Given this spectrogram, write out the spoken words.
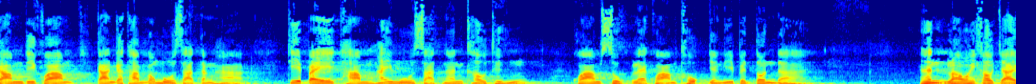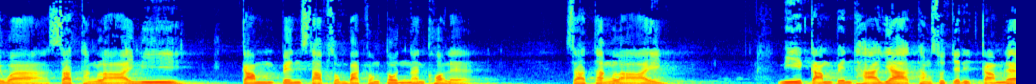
กรรมที่ความการกระทำของหมูสัตว์ต่างหาก ที่ไปทำให้หมูสัตว์นั้นเข้าถึงความสุขและความทุกข์อย่างนี้เป็นต้นได้ฉะนั้นเราให้เข้าใจว่าสัตว์ทั้งหลายมีกรรมเป็นทรัพย์สมบัติของตนนั้นข้อแรก สัตว์ทั้งหลาย มีกรรมเป็นทายาททั้งสุจริตกรรม และ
